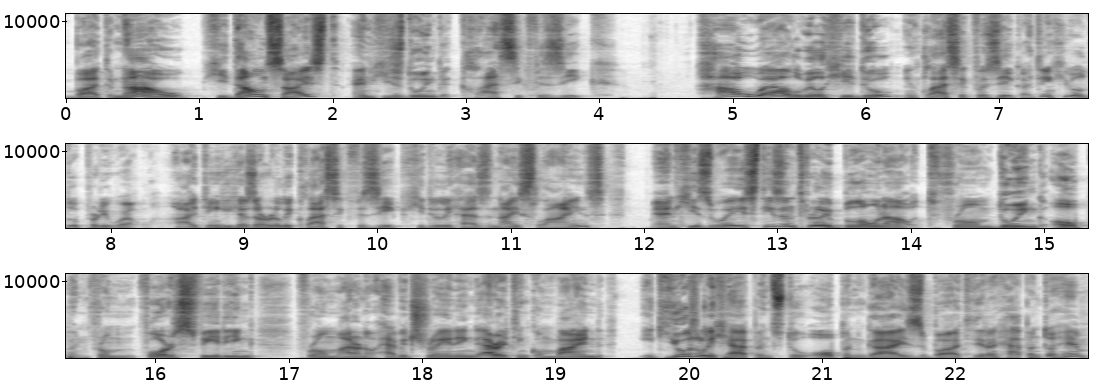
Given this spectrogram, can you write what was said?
But now he downsized and he's doing a classic physique. How well will he do in classic physique? I think he will do pretty well. I think he has a really classic physique. He really has nice lines and his waist isn't really blown out from doing open, from force feeding, from, I don't know, heavy training, everything combined. It usually happens to open guys, but it didn't happen to him.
